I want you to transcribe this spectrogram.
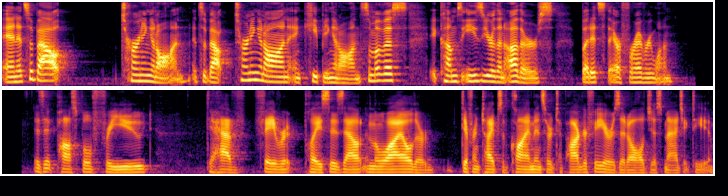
And it's about turning it on. It's about turning it on and keeping it on. Some of us, it comes easier than others, but it's there for everyone. Is it possible for you to have favorite places out in the wild or different types of climates or topography, or is it all just magic to you?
